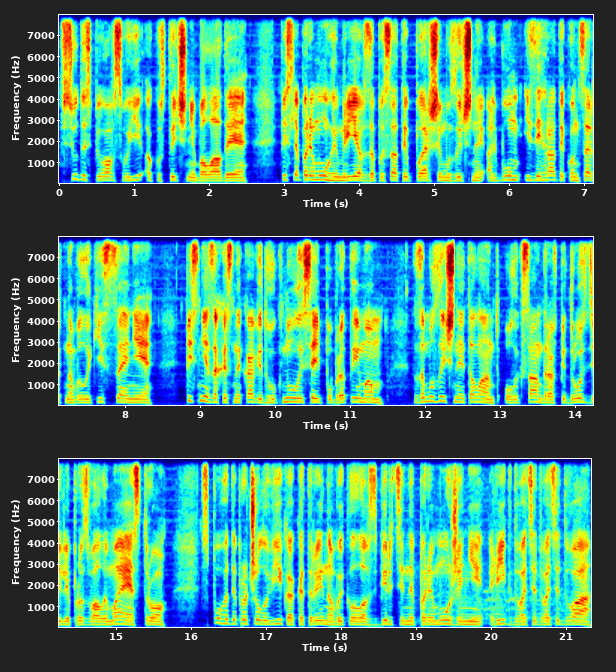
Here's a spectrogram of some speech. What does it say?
Всюди співав свої акустичні балади. Після перемоги мріяв записати перший музичний альбом і зіграти концерт на великій сцені. Пісні захисника відгукнулися й побратимам. За музичний талант Олександра в підрозділі прозвали маестро. Спогади про чоловіка Катерина виклала в збірці Непереможені рік 2022,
